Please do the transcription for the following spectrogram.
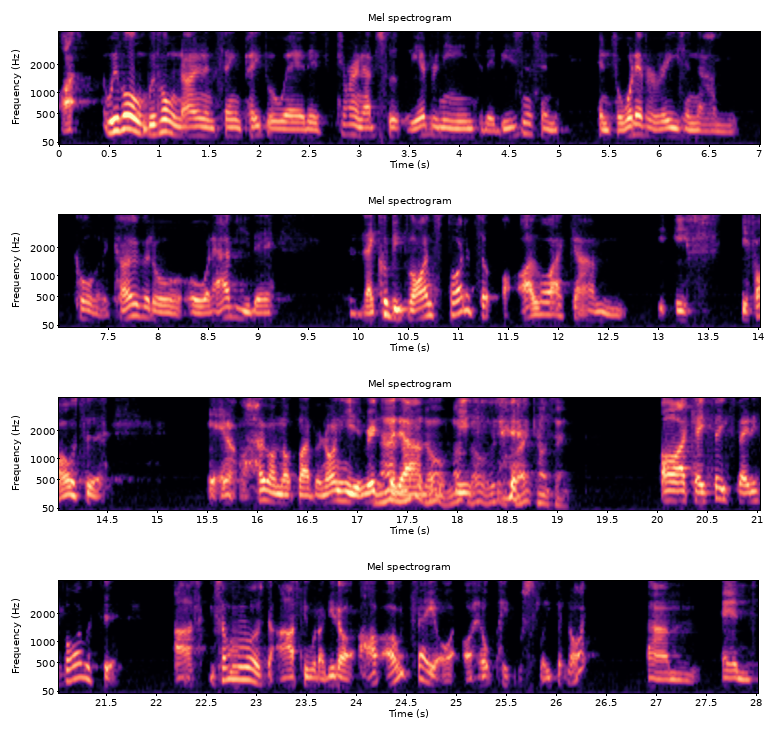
I, we've all we've all known and seen people where they've thrown absolutely everything into their business, and and for whatever reason, um, call it a COVID or, or what have you, there they could be blindsided. So I like um, if if I was to, and I hope I'm not blabbering on here, Rick. No, but, not um, at all. Not if, at all. This is great content. oh, okay. Thanks, mate. If I was to ask, if someone was to ask me what I did, I, I would say I, I help people sleep at night. Um, and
